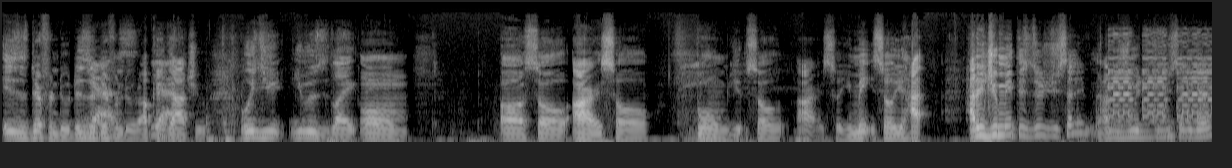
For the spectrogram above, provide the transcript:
is a different dude. This is a different Mm-hmm. Dude. Okay, yeah. got you. Was you you was like um, uh, so all right, so boom, you so all right, so you meet, so you how how did you meet this dude? You said how did you meet? Did you say again?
